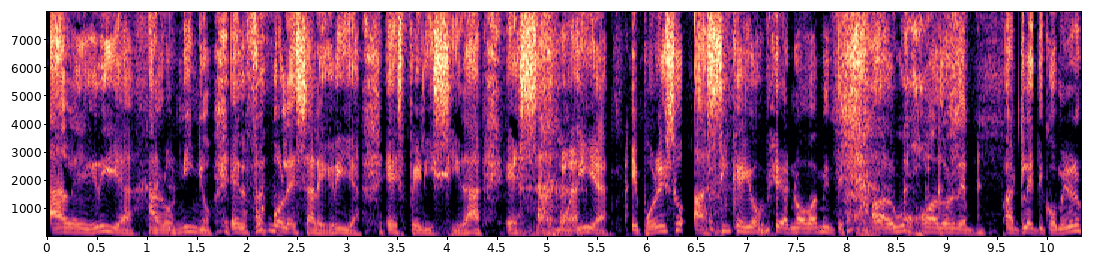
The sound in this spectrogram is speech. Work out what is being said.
alegría a los niños. El fútbol es alegría, es felicidad, es armonía. Y por eso, así que yo vea nuevamente a algún jugador de Atlético Minero,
